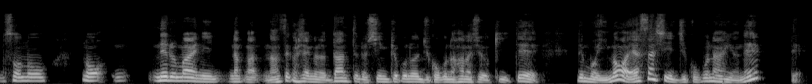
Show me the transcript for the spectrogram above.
う、その、の、寝る前になんか、なぜか知らんけど、ダンテの新曲の時刻の話を聞いて、でも今は優しい時刻なんよねって、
